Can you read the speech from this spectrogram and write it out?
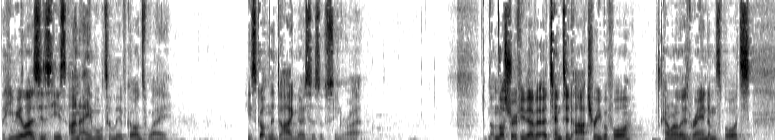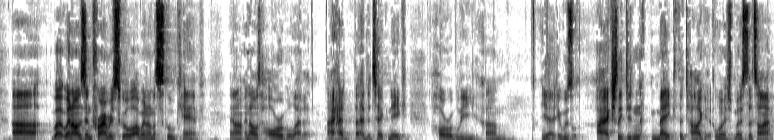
but he realizes he's unable to live God's way. He's gotten the diagnosis of sin right. I'm not sure if you've ever attempted archery before. It's kind of one of those random sports. Uh, but when I was in primary school, I went on a school camp, and I, and I was horrible at it. I had, I had the technique horribly, um, yeah, it was, I actually didn't make the target most, most of the time.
